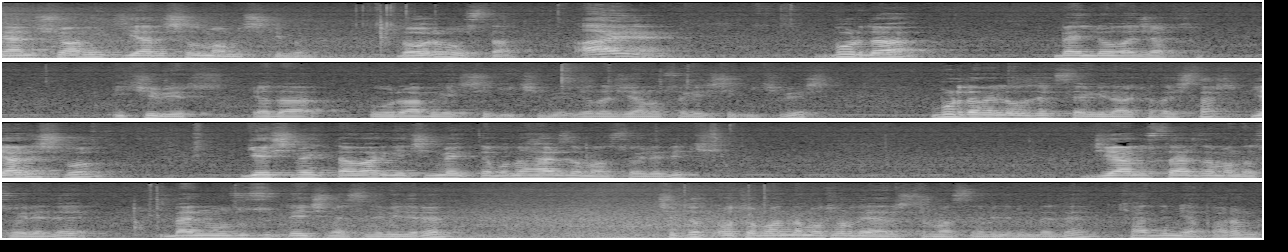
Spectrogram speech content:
Yani şu an hiç yarışılmamış gibi. Doğru mu usta? Aynen. Burada belli olacak 2-1 ya da Uğur abi geçecek 2-1 ya da Cihan Usta geçecek 2-1. Burada belli olacak sevgili arkadaşlar. Yarış bu. Geçmek de var, geçilmek de bunu her zaman söyledik. Cihan Usta her zaman da söyledi. Ben muzlu sütle içmesini bilirim. Çıkıp otobanda motor da yarıştırmasını bilirim dedi. Kendim yaparım,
